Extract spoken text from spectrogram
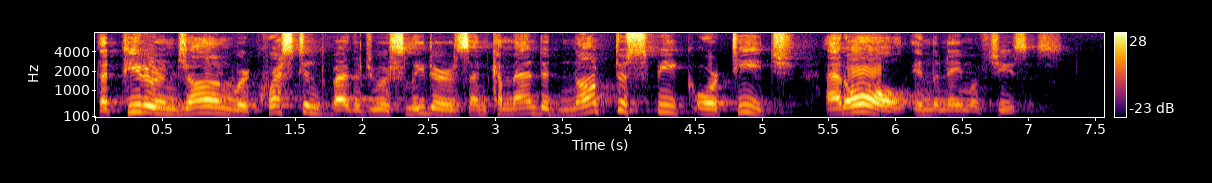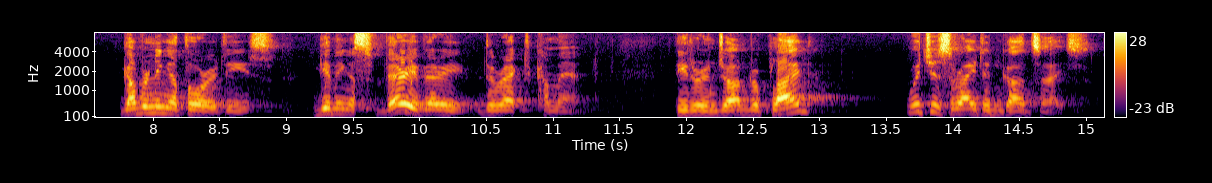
that Peter and John were questioned by the Jewish leaders and commanded not to speak or teach at all in the name of Jesus. Governing authorities giving us very, very direct command. Peter and John replied, Which is right in God's eyes,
